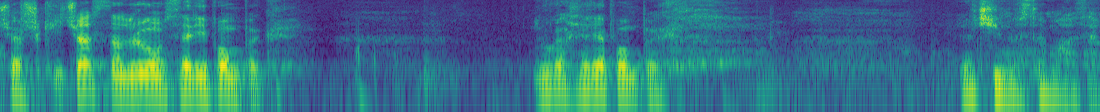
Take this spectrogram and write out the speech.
Dzieciaczki, czas na drugą serię pompek. Druga seria pompek. Lecimy z tematem.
